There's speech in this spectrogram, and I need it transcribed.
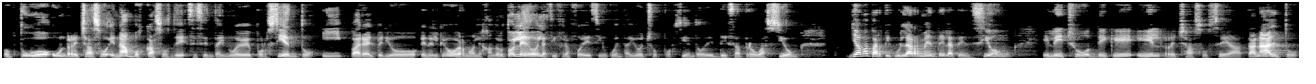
obtuvo un rechazo en ambos casos de 69% y para el periodo en el que gobernó Alejandro Toledo la cifra fue de 58% de desaprobación. Llama particularmente la atención el hecho de que el rechazo sea tan alto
